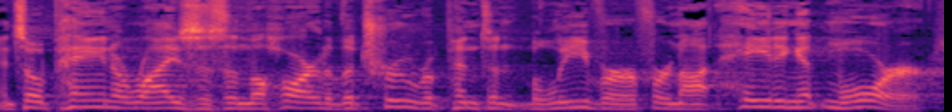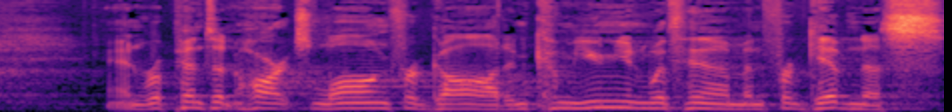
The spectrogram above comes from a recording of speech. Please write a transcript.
And so pain arises in the heart of the true repentant believer for not hating it more. And repentant hearts long for God and communion with Him and forgiveness.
